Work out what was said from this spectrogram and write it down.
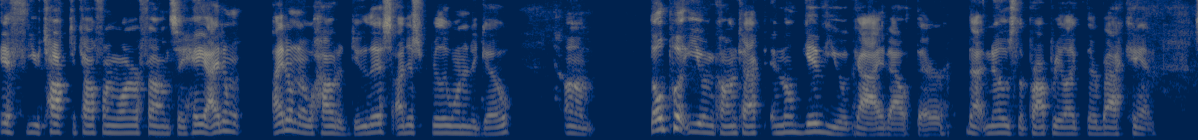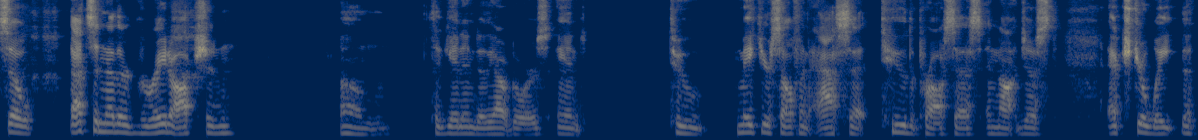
if you talk to California Waterfowl and say, "Hey, I don't, I don't know how to do this. I just really wanted to go," um, they'll put you in contact and they'll give you a guide out there that knows the property like their backhand. So that's another great option um, to get into the outdoors and to make yourself an asset to the process and not just extra weight that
